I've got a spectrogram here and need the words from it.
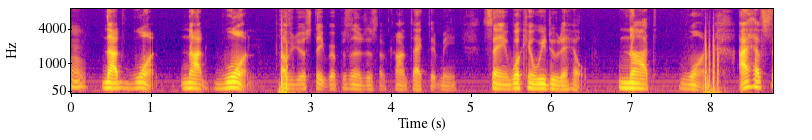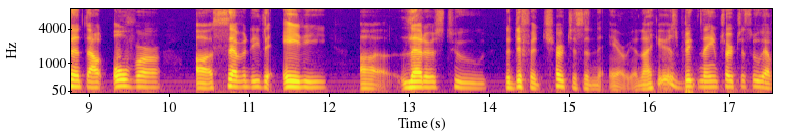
Oh. Not one, not one of your state representatives have contacted me saying, What can we do to help? Not one. I have sent out over uh, 70 to 80 uh, letters to the different churches in the area. Now, here's big name churches who have,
